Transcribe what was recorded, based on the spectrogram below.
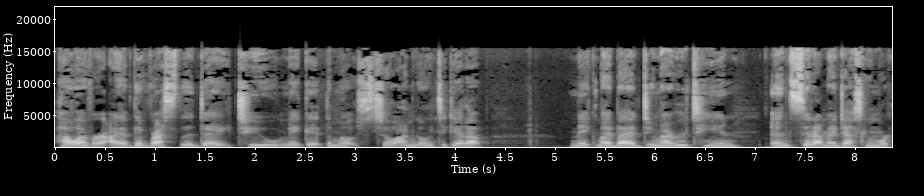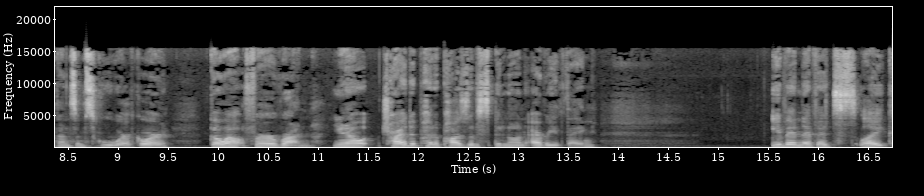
However, I have the rest of the day to make it the most. So I'm going to get up, make my bed, do my routine, and sit at my desk and work on some schoolwork or go out for a run. You know, try to put a positive spin on everything. Even if it's like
